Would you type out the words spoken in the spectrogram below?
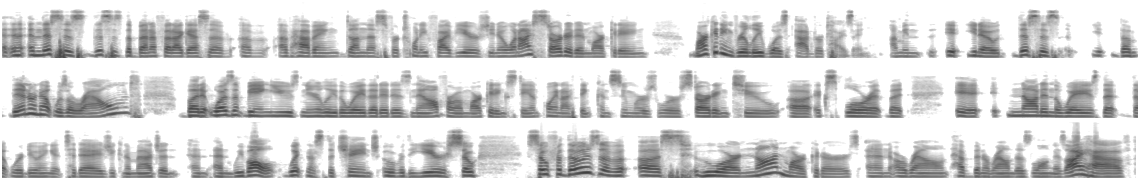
and, and this is this is the benefit i guess of, of of having done this for 25 years you know when i started in marketing marketing really was advertising. I mean it, you know this is the, the internet was around but it wasn't being used nearly the way that it is now from a marketing standpoint. I think consumers were starting to uh, explore it but it, it- not in the ways that that we're doing it today as you can imagine and and we've all witnessed the change over the years. So so for those of us who are non-marketers and around have been around as long as I have,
